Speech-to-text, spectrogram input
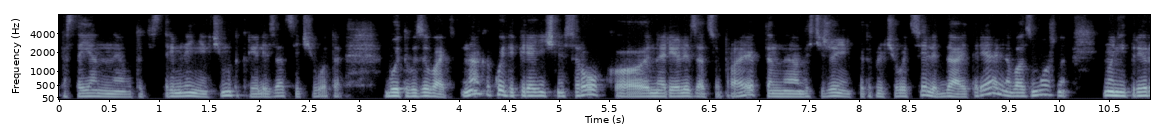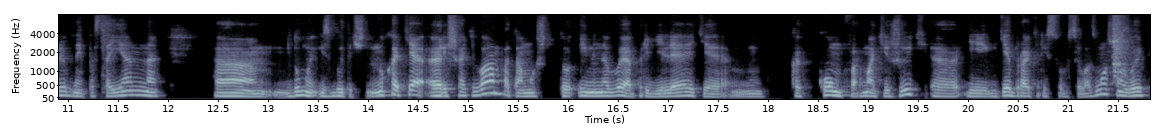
постоянное вот это стремление к чему-то, к реализации чего-то будет вызывать. На какой-то периодичный срок, э, на реализацию проекта, на достижение какой-то ключевой цели, да, это реально возможно, но непрерывно и постоянно думаю, избыточно. Ну, хотя решать вам, потому что именно вы определяете, каком формате жить э, и где брать ресурсы. Возможно, вы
